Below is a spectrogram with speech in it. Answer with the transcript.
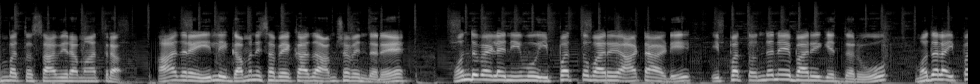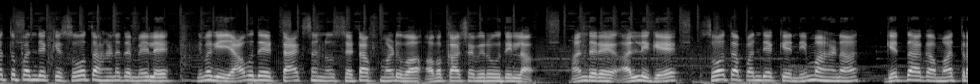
ಎಂಬತ್ತು ಸಾವಿರ ಮಾತ್ರ. ಆದರೆ ಇಲ್ಲಿ ಗಮನಿಸಬೇಕಾದ ಅಂಶವೆಂದರೆ ಒಂದು ವೇಳೆ ನೀವು ಇಪ್ಪತ್ತು ಬಾರಿ ಆಟ ಆಡಿ ಇಪ್ಪತ್ತೊಂದನೇ ಬಾರಿ ಗೆದ್ದರೂ ಮೊದಲ ಇಪ್ಪತ್ತು ಪಂದ್ಯಕ್ಕೆ ಸೋತ ಹಣದ ಮೇಲೆ ನಿಮಗೆ ಯಾವುದೇ ಟ್ಯಾಕ್ಸ್ ಅನ್ನು ಸೆಟ್ ಆಫ್ ಮಾಡುವ ಅವಕಾಶವಿರುವುದಿಲ್ಲ. ಅಂದರೆ ಅಲ್ಲಿಗೆ ಸೋತ ಪಂದ್ಯಕ್ಕೆ ನಿಮ್ಮ ಹಣ ಗೆದ್ದಾಗ ಮಾತ್ರ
